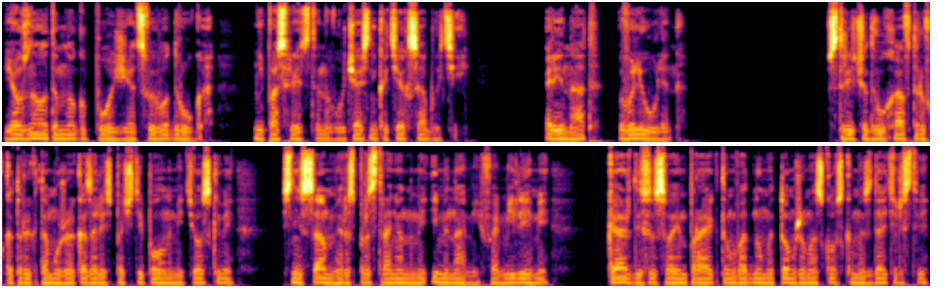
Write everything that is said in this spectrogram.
Я узнал это много позже от своего друга, непосредственного участника тех событий. Ренат Валиулин. Встреча двух авторов, которые к тому же оказались почти полными тезками, с не самыми распространенными именами и фамилиями, каждый со своим проектом в одном и том же московском издательстве,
